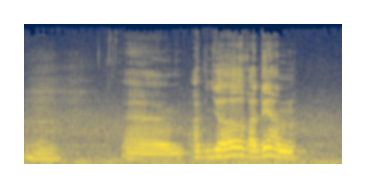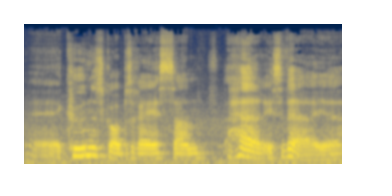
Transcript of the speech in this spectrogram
Mm. Eh, att göra den eh, kunskapsresan här i Sverige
